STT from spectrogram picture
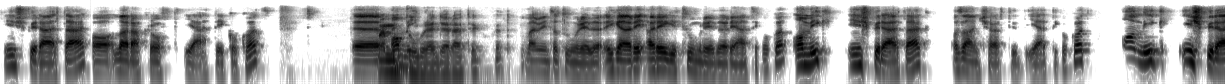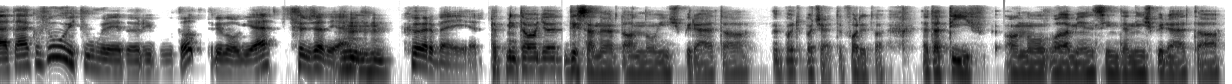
inspirálták a Lara Croft játékokat. Mármint amik- Tomb Raider játékokat. Mármint a Tomb Raider, igen, a ré- a régi Tomb Raider játékokat, amik inspirálták az Uncharted játékokat, amik inspirálták az új Tomb Raider rebootot, trilógiát, zseniális, Mhm. körbeér. Tehát mint ahogy a Dishonored annó inspirálta, bocs, bocsánat, fordítva, tehát a Thief annó valamilyen szinten inspirálta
